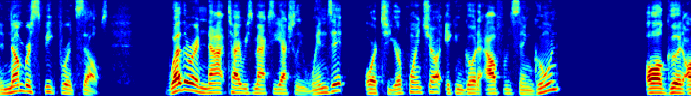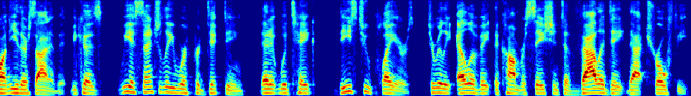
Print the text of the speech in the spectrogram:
The numbers speak for itself. Whether or not Tyrese Maxey actually wins it, or to your point, Shaw, it can go to Alperen Sengun. All good on either side of it because we essentially were predicting that it would take these two players to really elevate the conversation to validate that trophy,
